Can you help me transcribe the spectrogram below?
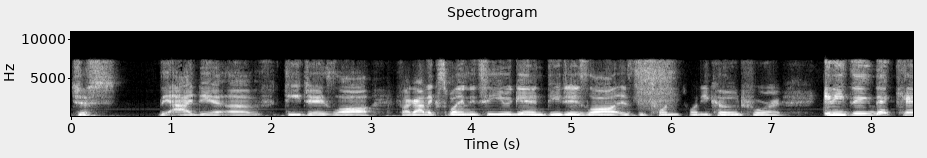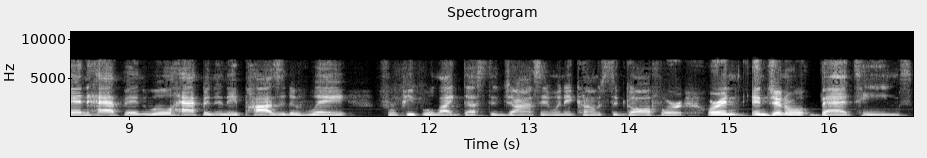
just the idea of DJ's law. If I got to explain it to you again, DJ's law is the 2020 code for anything that can happen will happen in a positive way for people like Dustin Johnson when it comes to golf or or in in general bad teams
